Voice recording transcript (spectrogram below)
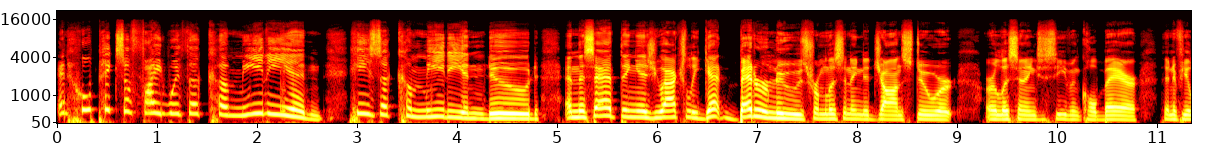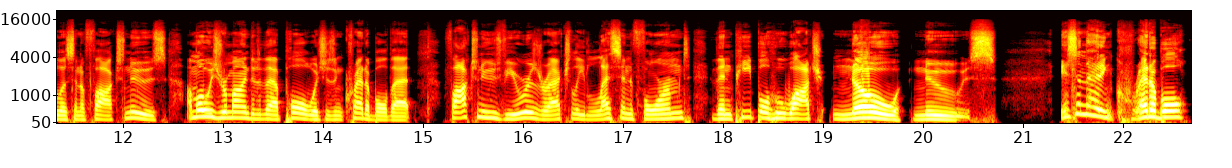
And who picks a fight with a comedian? He's a comedian, dude. And the sad thing is, you actually get better news from listening to Jon Stewart or listening to Stephen Colbert than if you listen to Fox News. I'm always reminded of that poll, which is incredible, that Fox News viewers are actually less informed than people who watch no news. Isn't that incredible?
